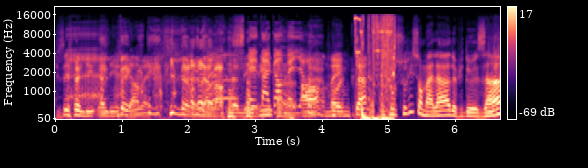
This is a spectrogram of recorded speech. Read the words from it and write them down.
Excusez, je l'ai ri en même. Il l'ai Elle est ri encore meilleure. En même temps, les chauves-souris sont malades depuis deux ans.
